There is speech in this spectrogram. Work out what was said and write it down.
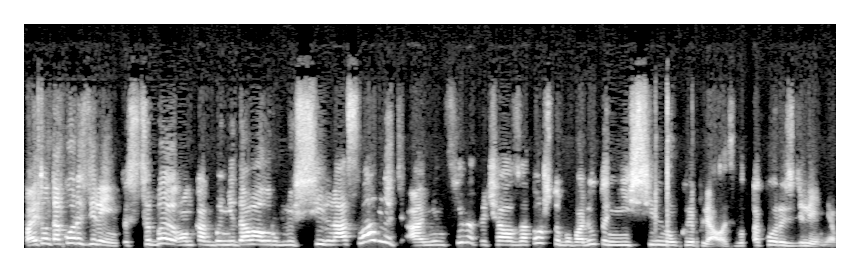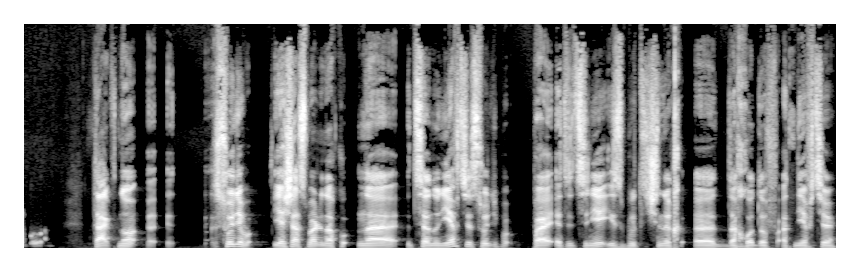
Поэтому такое разделение. То есть ЦБ он как бы не давал рублю сильно ослабнуть, а Минфин отвечал за то, чтобы валюта не сильно укреплялась. Вот такое разделение было. Так, но э, судя, я сейчас смотрю на, на цену нефти, судя по, по этой цене избыточных э, доходов от нефти.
